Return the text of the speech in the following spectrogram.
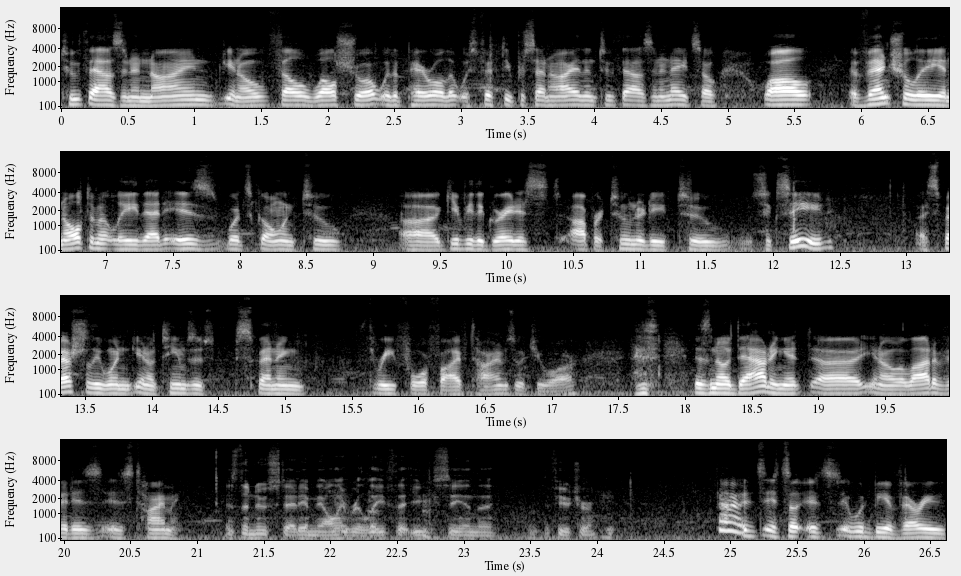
2009, you know, fell well short with a payroll that was 50% higher than 2008. So while eventually and ultimately that is what's going to uh, give you the greatest opportunity to succeed, especially when you know teams are spending three, four, five times what you are. There's no doubting it. Uh, you know, a lot of it is, is timing. Is the new stadium the only relief that you see in the, the future? No, it's, it's, a, it's it would be a very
